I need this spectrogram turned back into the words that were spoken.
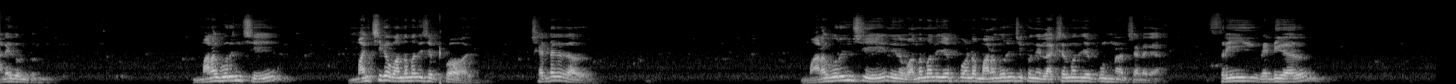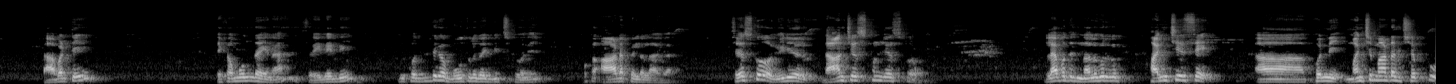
అనేది ఉంటుంది. మన గురించి మంచిగా వంద మంది చెప్పుకోవాలి. చెడ్డగా కాదు. మన గురించి నేను వంద మంది చెప్పుకుంటే మన గురించి కొన్ని లక్షల మంది చెప్పుకుంటున్నారు చెడ్డగా. శ్రీ రెడ్డి గారు. కాబట్టి ఇక ముందైనా శ్రీరెడ్డి కొద్దిగా బూతులు తగ్గించుకొని ఒక ఆడపిల్లలాగా. చేసుకో వీడియోలు. డాన్స్ చేసుకుని చేసుకో. లేకపోతే నలుగురికి పనిచేసే కొన్ని మంచి మాటలు చెప్పు.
